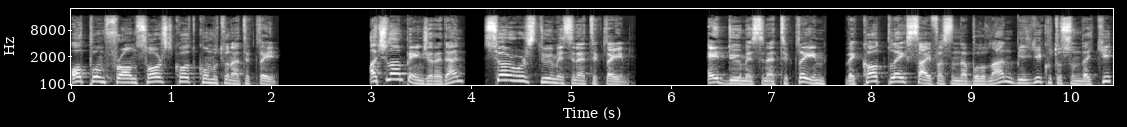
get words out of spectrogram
Open from Source Code komutuna tıklayın. Açılan pencereden Servers düğmesine tıklayın. Add düğmesine tıklayın ve CodePlex sayfasında bulunan bilgi kutusundaki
